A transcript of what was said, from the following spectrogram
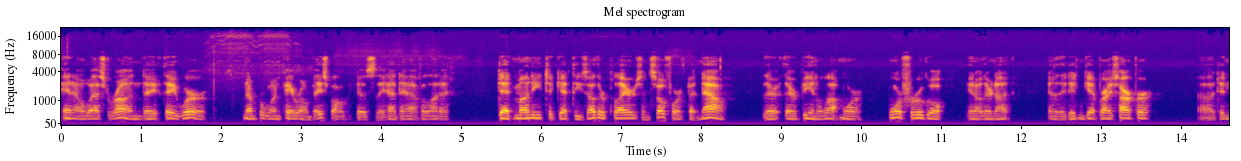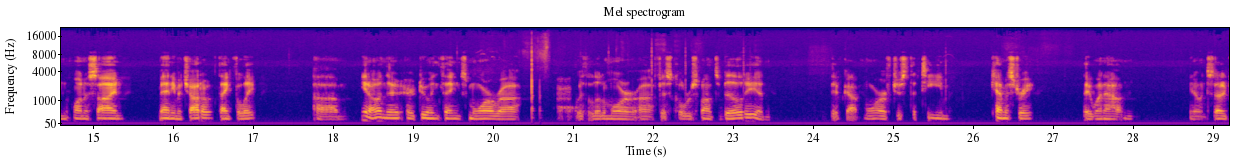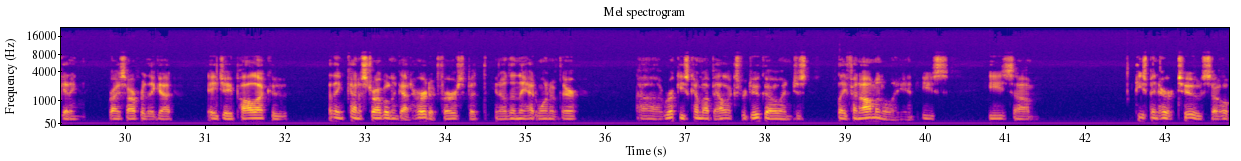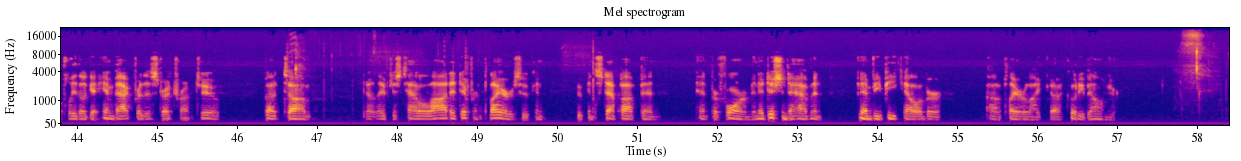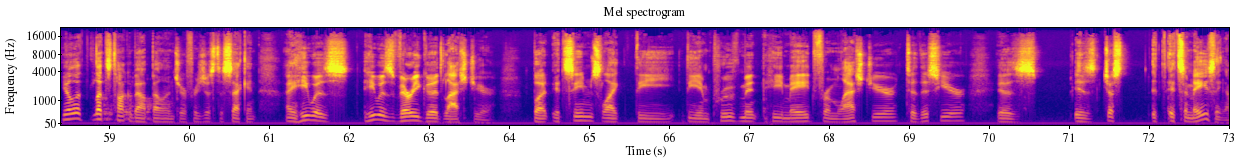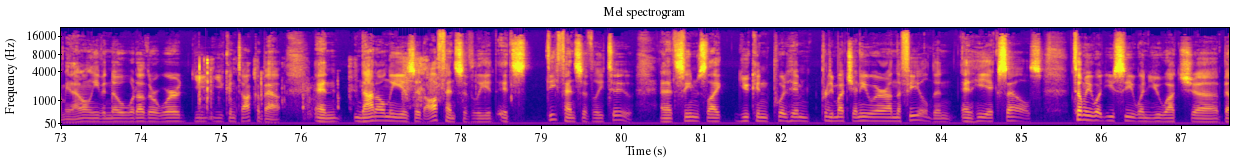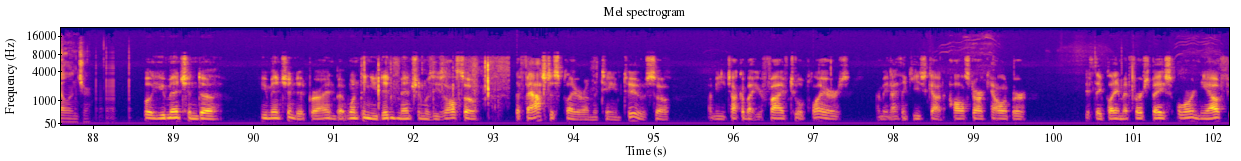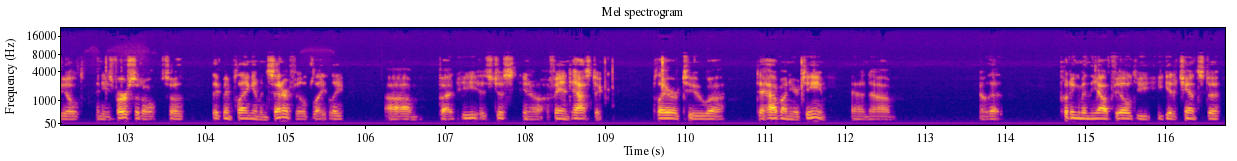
NL West run, they they were number one payroll in baseball because they had to have a lot of dead money to get these other players and so forth. But now they're they're being a lot more more frugal. You know, they're not. You know, they didn't get Bryce Harper, uh, didn't want to sign Manny Machado, thankfully. Um, you know, and they're, doing things more uh, with a little more uh, fiscal responsibility, and they've got more of just the team chemistry. They went out and you know instead of getting Bryce Harper, they got AJ Pollock, who I think kind of struggled and got hurt at first, but you know then they had one of their uh, rookies come up, Alex Verdugo, and just play phenomenally. And he's he's um, he's been hurt too, so hopefully they'll get him back for this stretch run too. But um, you know they've just had a lot of different players who can who can step up and and perform. In addition to having an MVP caliber uh, player like uh, Cody Bellinger. You know, let, let's talk about Bellinger for just a second. I he was he was very good last year, but it seems like the the improvement he made from last year to this year is is just it, it's amazing. I mean, I don't even know what other word you, you can talk about. And not only is it offensively, it, it's defensively too. And it seems like you can put him pretty much anywhere on the field, and and he excels. Tell me what you see when you watch uh, Bellinger. Well, you mentioned uh, you mentioned it, Brian, but one thing you didn't mention was he's also the fastest player on the team too. So, I mean, you talk about your five-tool players. I mean, I think he's got all-star caliber if they play him at first base or in the outfield, and he's versatile. So they've been playing him in center field lately. Um, but he is just you know a fantastic player to uh, to have on your team, and um, you know that putting him in the outfield, you, you get a chance to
